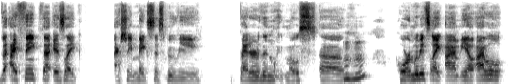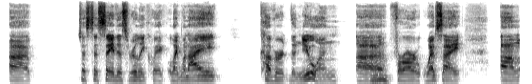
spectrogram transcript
that I think that is like actually makes this movie better than like most uh Mm-hmm. horror movies like i'm you know i will uh just to say this really quick like when i covered the new one uh Mm. for our website um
